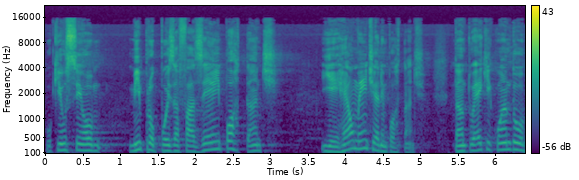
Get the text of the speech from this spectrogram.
O que o Senhor me propôs a fazer é importante. E realmente era importante. Tanto é que quando,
